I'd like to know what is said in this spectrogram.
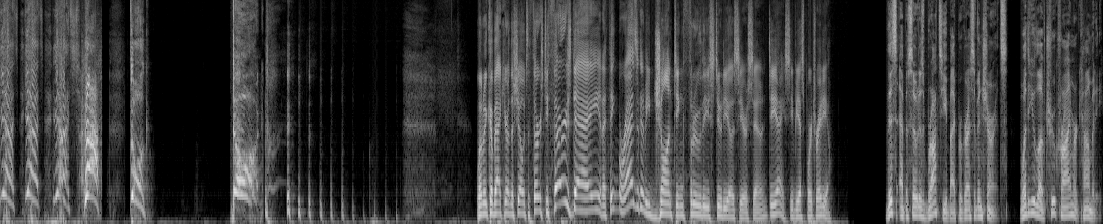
yes, yes, yes. Ah! Dog! Dog. When we come back here on the show, it's a Thirsty Thursday, and I think Mraz is going to be jaunting through these studios here soon. DA, CBS Sports Radio. This episode is brought to you by Progressive Insurance. Whether you love true crime or comedy,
